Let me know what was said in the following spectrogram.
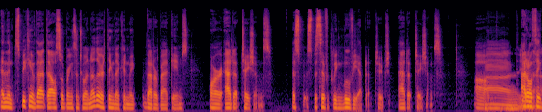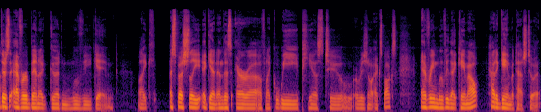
And then speaking of that, that also brings into another thing that can make that are bad games are adaptations, specifically movie adaptations. Um, Ah, I don't think there's ever been a good movie game, like especially again in this era of like Wii, PS2, original Xbox. Every movie that came out had a game attached to it.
